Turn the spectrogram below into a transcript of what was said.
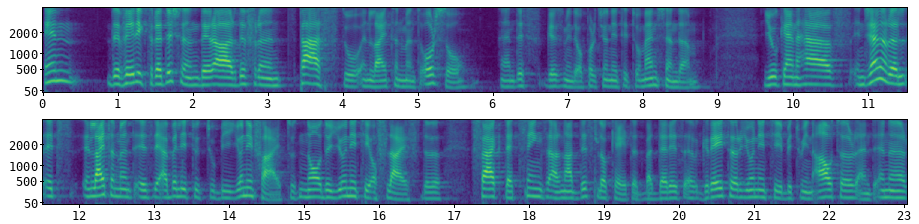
In the Vedic tradition, there are different paths to enlightenment also, and this gives me the opportunity to mention them. You can have, in general, it's enlightenment is the ability to, be unified, to know the unity of life, the fact that things are not dislocated, but there is a greater unity between outer and inner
